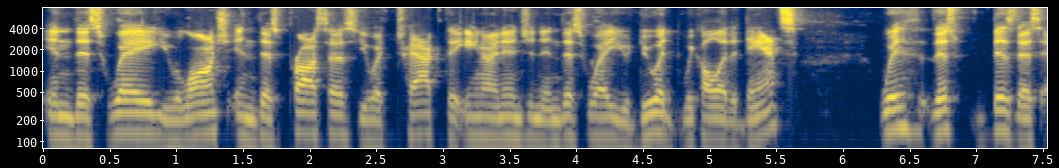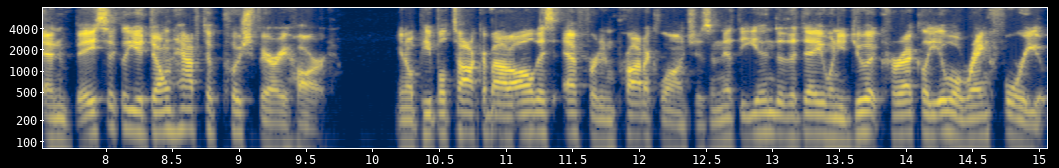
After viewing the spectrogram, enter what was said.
in this way. You launch in this process. You attack the A9 engine in this way. You do it, we call it a dance with this business. And basically, you don't have to push very hard. You know, people talk about all this effort in product launches. And at the end of the day, when you do it correctly, it will rank for you.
